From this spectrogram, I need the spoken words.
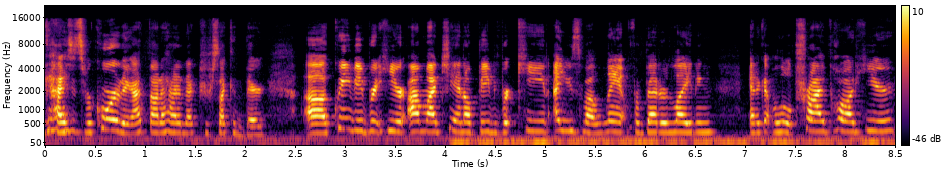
guys, it's recording. I thought I had an extra second there. Uh, Queen Baby Brit here on my channel, Baby Brit Keen. I use my lamp for better lighting, and I got my little tripod here,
